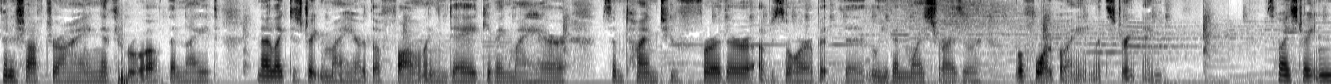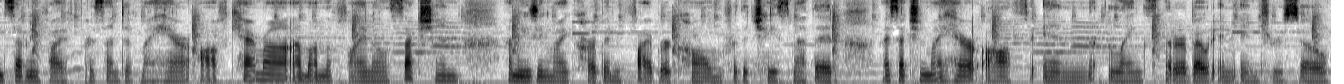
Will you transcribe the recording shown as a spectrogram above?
finish off drying throughout the night, and I like to straighten my hair the following day, giving my hair some time to further absorb the leave in moisturizer before going in with straightening. So I straightened 75% of my hair off camera. I'm on the final section. I'm using my carbon fiber comb for the chase method. I section my hair off in lengths that are about an inch or so,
